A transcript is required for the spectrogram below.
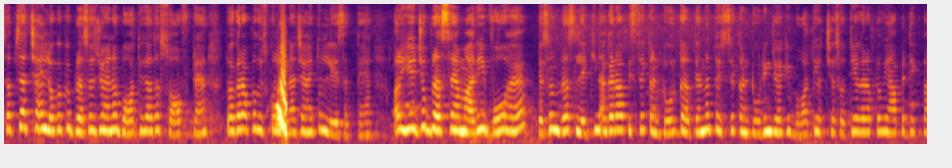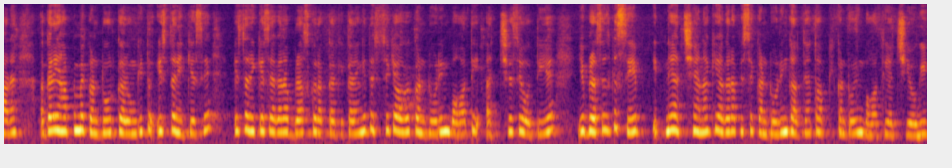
सबसे अच्छा इन लोगों के ब्रशेज जो है ना, बहुत ही ज़्यादा सॉफ्ट हैं। तो अगर आप लोग इसको लेना चाहें तो ले सकते हैं। और ये जो ब्रश है हमारी, वो है बेसन ब्रश, लेकिन अगर आप इससे कंटूर करते हैं ना तो इससे कंटूरिंग जो है कि बहुत ही अच्छे से होती है। अगर आप लोग यहाँ पे देख पा रहे हैं, अगर यहाँ पे मैं कंटूर करूँगी तो इस तरीके से, इस तरीके से अगर आप ब्रश को रख करके करेंगे तो इससे क्या होगा कंटूरिंग बहुत ही अच्छे से होती है। ये ब्रशेज़ के सेप इतने अच्छे हैं ना कि अगर आप इससे कंटूरिंग करते हैं तो आपकी कंटूरिंग बहुत ही अच्छी होगी।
